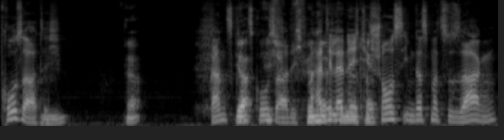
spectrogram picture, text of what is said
Großartig. Ja. Ganz, Ja, ganz ich großartig. Man hatte leider nicht die Chance, ihm das mal zu sagen.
